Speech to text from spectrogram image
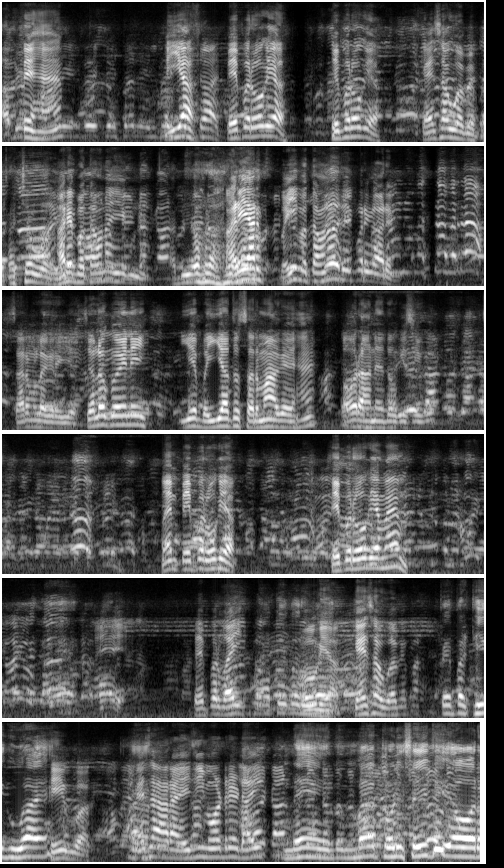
अब हैं। भैया पेपर हो गया? पेपर हो गया? कैसा हुआ पेपर अच्छा हुआ। अरे बताओ ना एक मिनट अभी और अरे यार भाई बताओ ना पेपर के बारे में। शर्म लग रही है। चलो कोई नहीं ये भैया तो शर्मा गए हैं और आने दो किसी को। मैम पेपर हो गया? पेपर हो गया मैम? पेपर भाई पेपर हो गया। कैसा हुआ पेपर पेपर ठीक हुआ है। ठीक हुआ। कैसा आ रहा है? जी मॉडरेट आई नहीं मैं थोड़ी सही थी और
